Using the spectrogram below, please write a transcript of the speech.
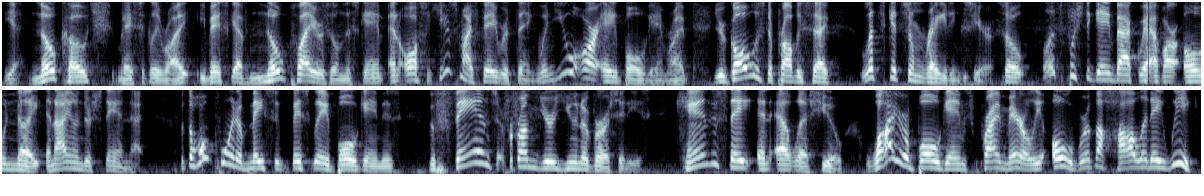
Yeah, no coach, basically, right? You basically have no players on this game. And also, here's my favorite thing. When you are a bowl game, right? Your goal is to probably say, let's get some ratings here. So let's push the game back. We have our own night. And I understand that. But the whole point of basically a bowl game is the fans from your universities, Kansas State and LSU. Why are bowl games primarily over the holiday week?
